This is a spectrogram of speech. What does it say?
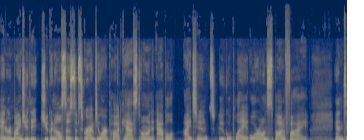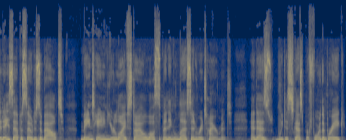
and remind you that you can also subscribe to our podcast on Apple iTunes, Google Play, or on Spotify. And today's episode is about maintaining your lifestyle while spending less in retirement. And as we discussed before the break,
